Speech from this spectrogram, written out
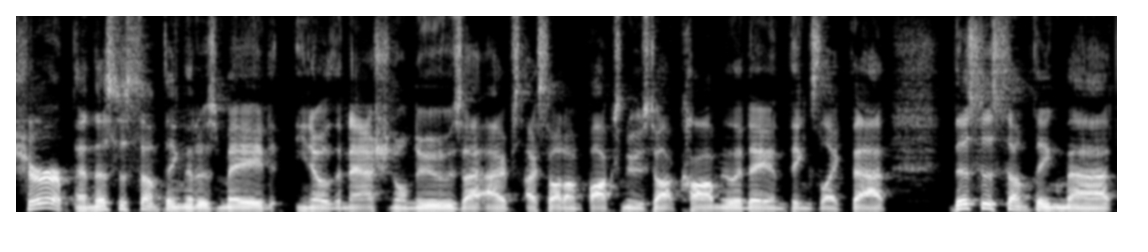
Sure. And this is something that has made, you know, the national news. I, I, I saw it on foxnews.com the other day and things like that. This is something that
